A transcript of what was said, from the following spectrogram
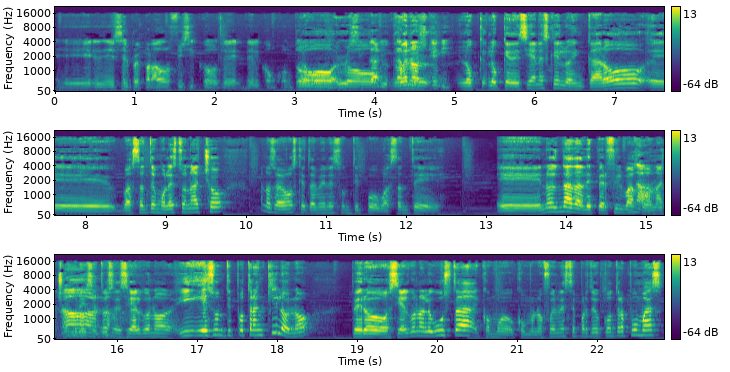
Eh, es el preparador físico de- del conjunto Lo, lo- universitario. bueno, Carlos Kenny. lo que, lo que decían es que lo encaró eh, bastante molesto Nacho. Bueno, sabemos que también es un tipo bastante... eh, no es nada de perfil bajo No, Nacho no, Ambriz, no. entonces si algo no... Y, y es un tipo tranquilo, ¿no? Pero si algo no le gusta, como, como no fue en este partido contra Pumas,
